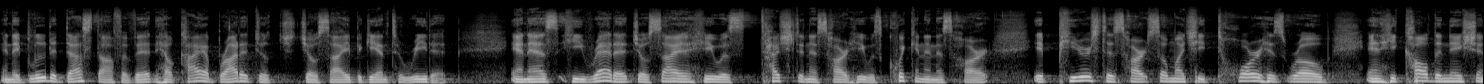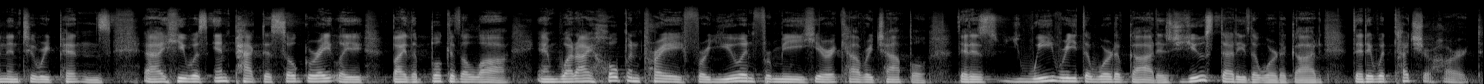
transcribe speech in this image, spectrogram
and they blew the dust off of it, and Hilkiah brought it to Josiah, began to read it. And as he read it, Josiah, he was touched in his heart. He was quickened in his heart. It pierced his heart so much he tore his robe and he called the nation into repentance. Uh, he was impacted so greatly by the book of the law. And what I hope and pray for you and for me here at Calvary Chapel, that as we read the Word of God, as you study the Word of God, that it would touch your heart.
